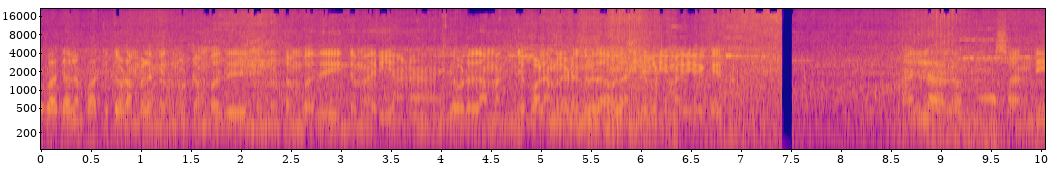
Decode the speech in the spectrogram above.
எங்கே பார்த்தாலும் பத்து தொடம்பலம் இருநூற்றம்பது முந்நூற்றம்பது இந்த மாதிரியான இதோட தான் வந்து இந்த பழங்கள் எடுக்கிறத அவதானிக்கக்கூடிய மாதிரி இருக்குது நல்லாகம் சந்தி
